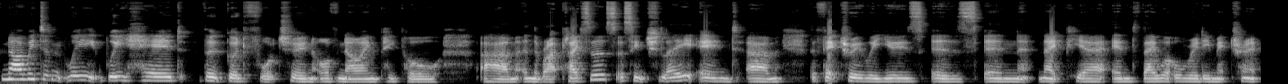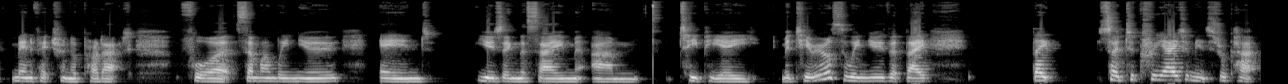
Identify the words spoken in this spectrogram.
no we didn't we we had the good fortune of knowing people um, in the right places, essentially. And um, the factory we use is in Napier, and they were already manufacturing a product for someone we knew and using the same um, TPE material. So we knew that they they so to create a menstrual cup,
